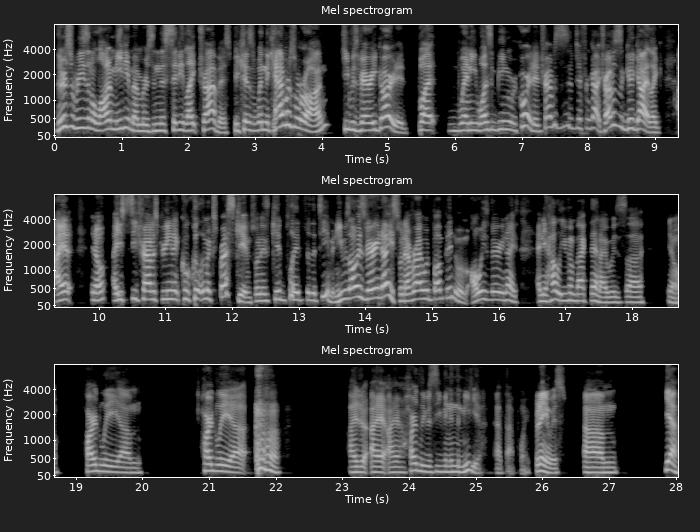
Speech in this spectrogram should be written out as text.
There's a reason a lot of media members in this city like Travis because when the cameras were on, he was very guarded. But when he wasn't being recorded, Travis is a different guy. Travis is a good guy. Like I, you know, I used to see Travis Green at Coquitlam Express games when his kid played for the team, and he was always very nice whenever I would bump into him. Always very nice. And hell, even back then, I was, uh, you know, hardly, um, hardly, uh, I, I, I hardly was even in the media at that point. But anyways, um, yeah.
